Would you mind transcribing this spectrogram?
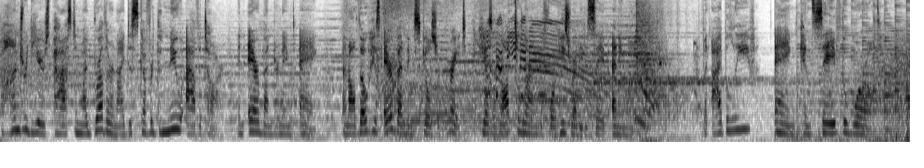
A hundred years passed, and my brother and I discovered the new Avatar, an airbender named Aang. And although his airbending skills are great, he has a lot to learn before he's ready to save anyone. But I believe Aang can save the world.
